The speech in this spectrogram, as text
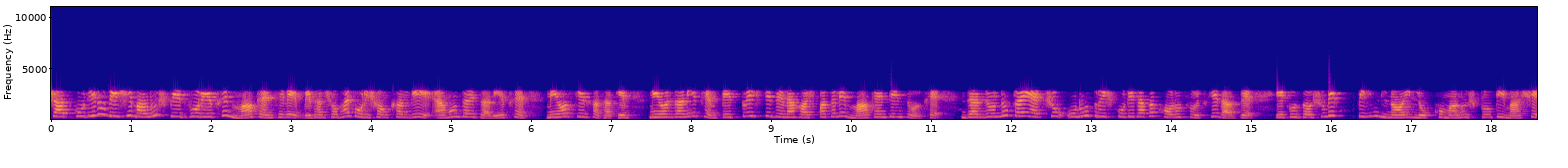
সাত কোটিরও বেশি মানুষ পেট ভরিয়েছেন মা ক্যান্টিনে। বিধানসভায় পরিসংখ্যান দিয়ে এমনটাই জানিয়েছেন মেয়র কিরফাত হাকিম মেয়র জানিয়েছেন, তেত্রিশটি জেলা হাসপাতালে মা ক্যান্টিন চলছে, যার জন্য প্রায় একশো উনত্রিশ কোটি টাকা খরচ হয়েছে রাজ্যের। একুশ দশমিক তিন নয় লক্ষ মানুষ প্রতি মাসে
